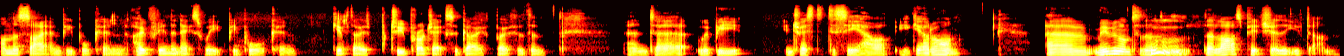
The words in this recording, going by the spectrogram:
on the site, and people can hopefully in the next week people can give those two projects a go, both of them and uh, would be interested to see how you get on. Um, moving on to the, hmm. the last picture that you've done,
